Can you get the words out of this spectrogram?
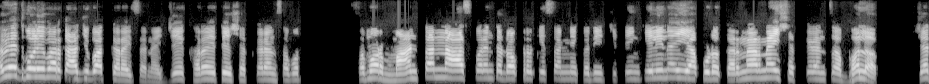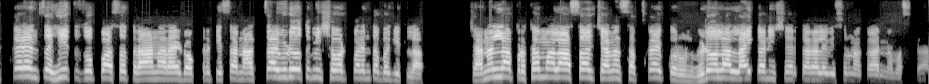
हवेत गोळीबार का अजिबात करायचा नाही. जे खरं आहे ते शेतकऱ्यांसोबत समोर मांडताना आजपर्यंत डॉक्टर किसानने कधी चिटिंग केली नाही यापुढे करणार नाही शेतकऱ्यांचं भलं. शेतकऱ्यांचं हित जोपासत राहणार आहे डॉक्टर किसान. आजचा व्हिडिओ तुम्ही शेवटपर्यंत बघितला. चॅनलला प्रथम आला असाल चॅनल सबस्क्राईब करून. व्हिडिओला लाईक आणि शेअर करायला विसरू नका. नमस्कार.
